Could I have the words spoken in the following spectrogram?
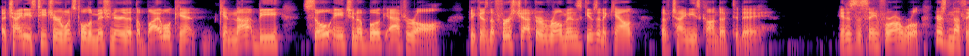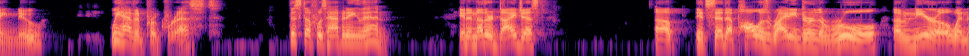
A Chinese teacher once told a missionary that the Bible can't, cannot be so ancient a book after all, because the first chapter of Romans gives an account of Chinese conduct today. It is the same for our world. There's nothing new. We haven't progressed. This stuff was happening then. In another digest, uh, it said that Paul was writing during the rule of Nero when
